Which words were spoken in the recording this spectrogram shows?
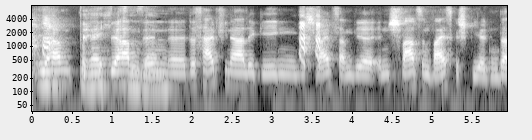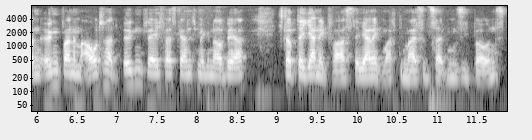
Wir, wir haben, wir haben den, äh, das Halbfinale gegen die Schweiz haben wir in Schwarz und Weiß gespielt und dann irgendwann im Auto hat irgendwer, ich weiß gar nicht mehr genau wer, ich glaube der Yannick war es, der Yannick macht die meiste Zeit Musik bei uns.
